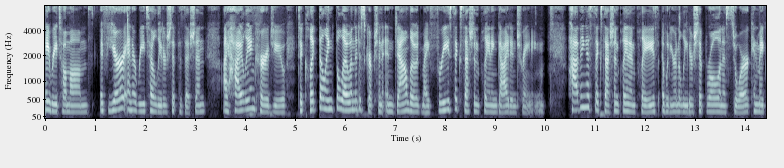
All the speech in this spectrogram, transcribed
Hey, retail moms. If you're in a retail leadership position, I highly encourage you to click the link below in the description and download my free succession planning guide and training. Having a succession plan in place when you're in a leadership role in a store can make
